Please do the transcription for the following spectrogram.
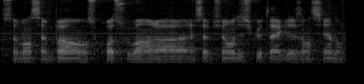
c'est vraiment sympa. On se croit souvent à la réception, on discute avec les anciens, donc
